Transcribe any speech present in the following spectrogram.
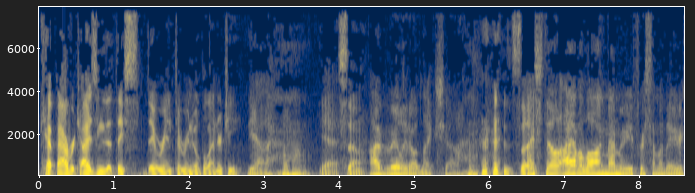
kept advertising that they they were into renewable energy. Yeah. Yeah, so I really don't like Shell. it's I still I have a long memory for some of their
